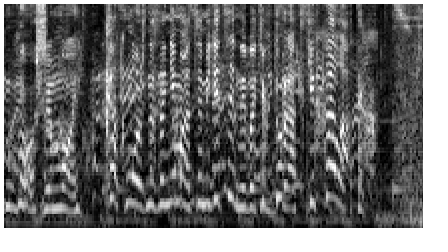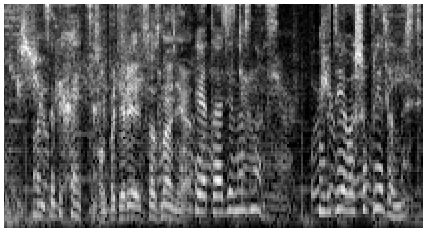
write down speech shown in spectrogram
Боже мой! Как можно заниматься медициной в этих дурацких халатах? Он задыхается. Он потеряет сознание. Это один из нас. Где ваша преданность?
